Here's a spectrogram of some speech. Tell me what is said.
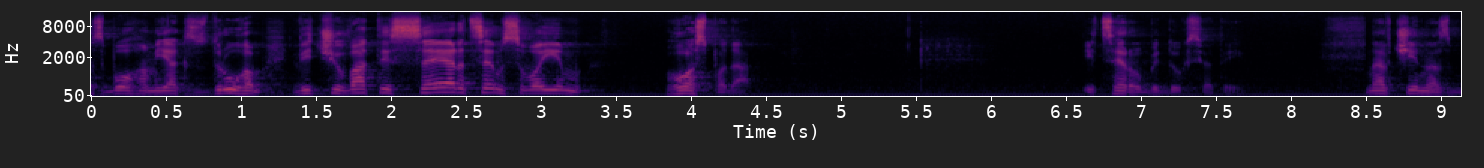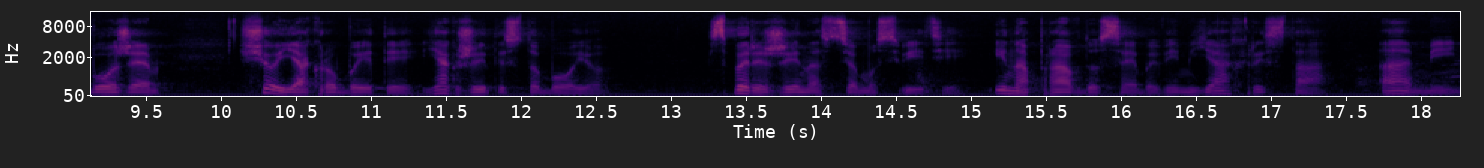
з Богом, як з другом, відчувати серцем своїм Господа. І це робить Дух Святий. Навчи нас, Боже, що і як робити, як жити з тобою. Збережи нас в цьому світі і направ до себе в ім'я Христа. Амінь.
